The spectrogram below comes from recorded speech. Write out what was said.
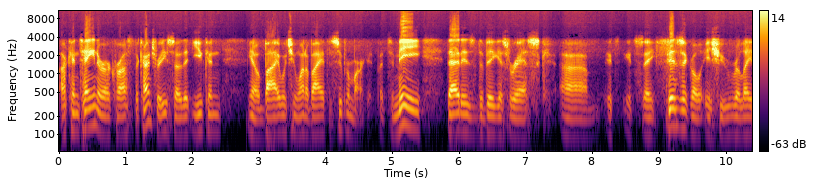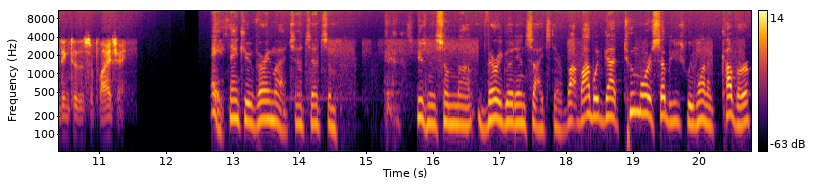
a container across the country so that you can you know, buy what you want to buy at the supermarket. But to me, that is the biggest risk. Um, it's it's a physical issue relating to the supply chain. Hey, thank you very much. That's that's some excuse me some uh, very good insights there, Bob. Bob, we've got two more subjects we want to cover.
